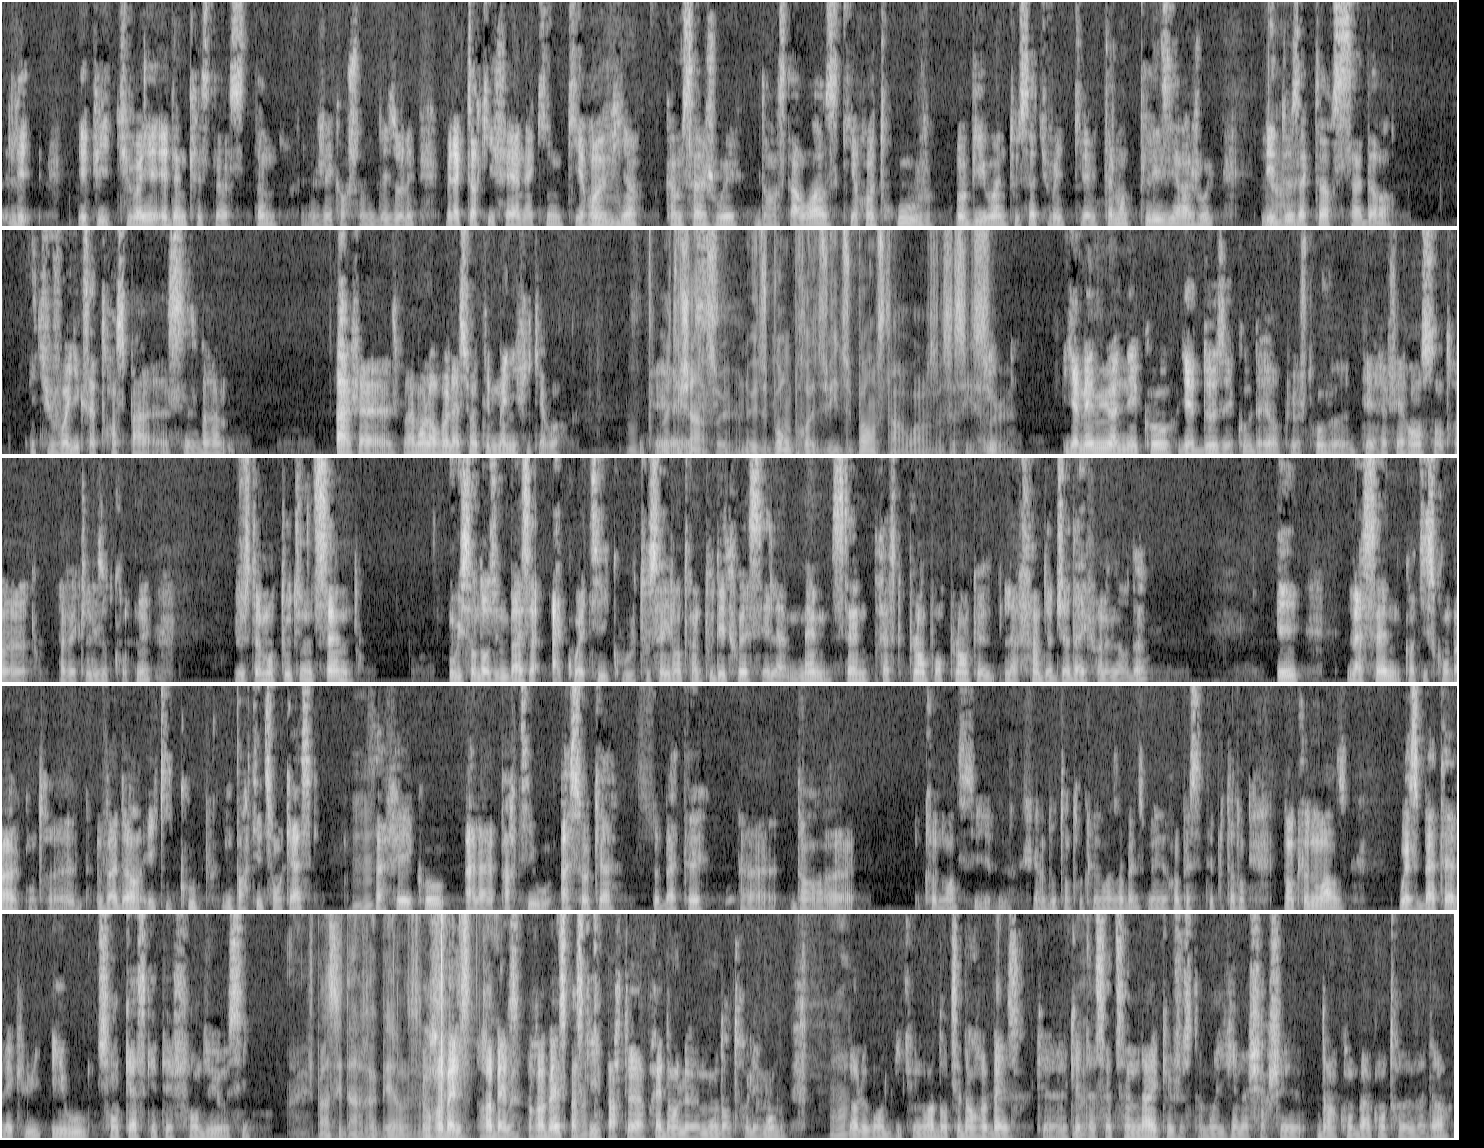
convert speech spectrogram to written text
Les... Et puis, tu voyais Eden Christensen, j'ai écorché son désolé, mais l'acteur qui fait Anakin, qui revient comme ça jouer dans Star Wars, qui retrouve Obi-Wan, tout ça, tu voyais qu'il avait tellement de plaisir à jouer. Les ah deux acteurs s'adorent. Et tu voyais que ça transparaît. Vraiment... Ah, vraiment, leur relation était magnifique à voir. On était chanceux. On a eu du bon produit, du bon Star Wars, ça c'est sûr. Il y a même eu un écho, il y a deux échos d'ailleurs, que je trouve euh, des références entre avec les autres contenus. Justement, toute une scène où ils sont dans une base aquatique où tout ça il est en train de tout détruire, c'est la même scène presque plan pour plan que la fin de Jedi Fallen Order. Et la scène quand il se combat contre euh, Vador et qui coupe une partie de son casque, mhm. ça fait écho à la partie où Ahsoka se battait euh, dans euh, Clone Wars, si j'ai un doute entre Clone Wars et Rebels, mais Rebels c'était plus tard donc, dans Clone Wars, où elle se battait avec lui et où son casque était fendu aussi. Je pense que c'est dans Rebels. Rebels, Rebels, Rebels parce qu'ils partent après dans le monde entre les mondes, dans le World Between Worlds. Donc c'est dans Rebels que, que cette scène-là et que justement il vient la chercher dans le combat contre Vador.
